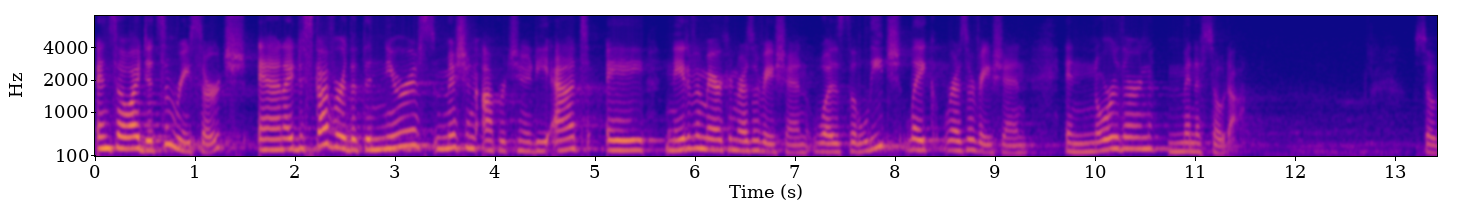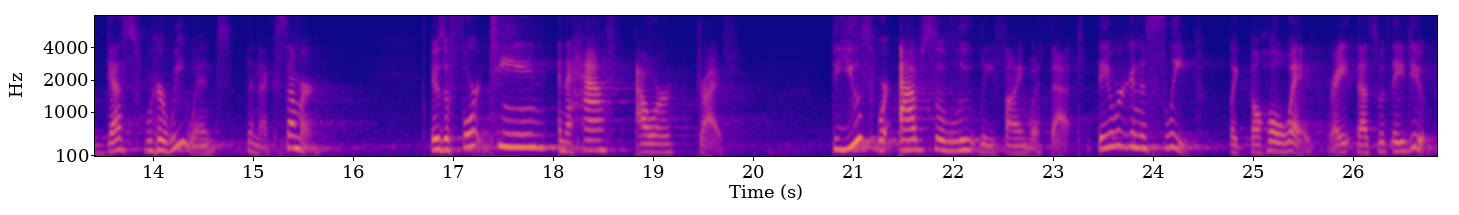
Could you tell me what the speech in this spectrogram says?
And so I did some research and I discovered that the nearest mission opportunity at a Native American reservation was the Leech Lake Reservation in northern Minnesota. So, guess where we went the next summer? It was a 14 and a half hour drive. The youth were absolutely fine with that. They were going to sleep like the whole way, right? That's what they do.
